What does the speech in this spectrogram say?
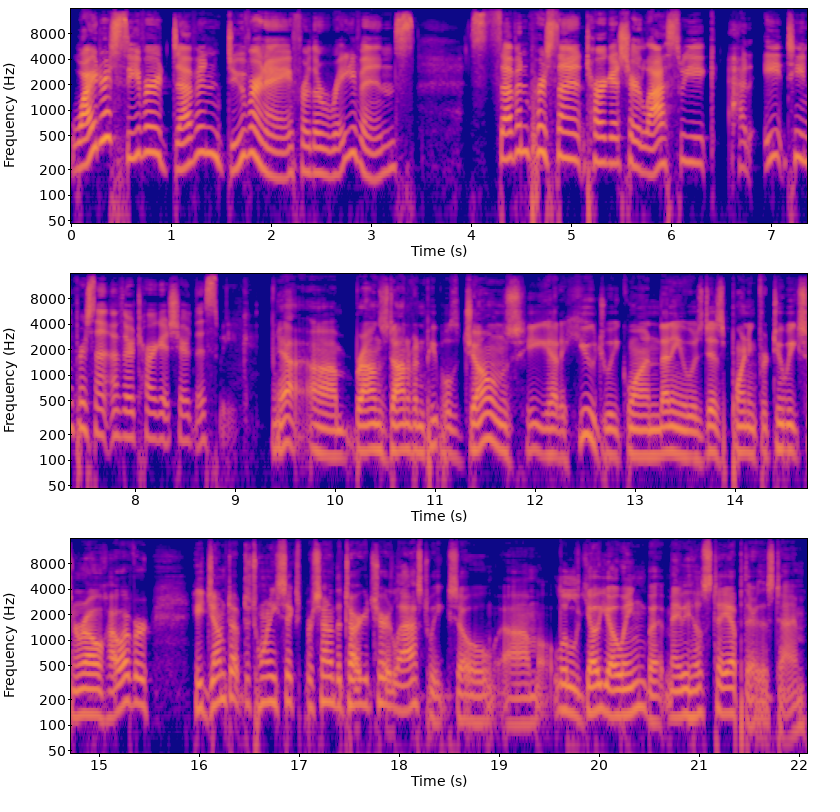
wide receiver Devin Duvernay for the Ravens, seven percent target share last week, had eighteen percent of their target share this week. Yeah, um, Brown's Donovan Peoples Jones, he had a huge week one. Then he was disappointing for two weeks in a row. However, he jumped up to 26% of the target share last week. So um, a little yo yoing, but maybe he'll stay up there this time.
